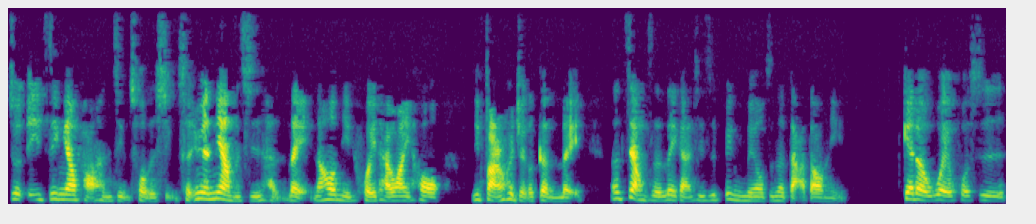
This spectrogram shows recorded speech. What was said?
就一定要跑很紧凑的行程，因为那样子其实很累。然后你回台湾以后，你反而会觉得更累。那这样子的累感其实并没有真的达到你 get away 或是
